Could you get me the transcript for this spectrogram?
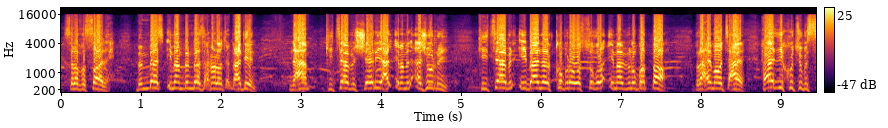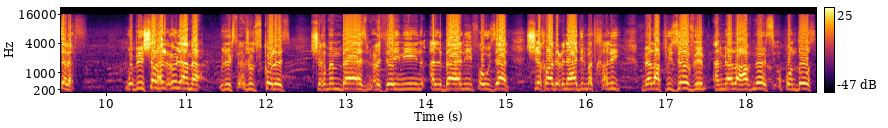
السلف الصالح بن باز إمام بن باز رحمه الله تعالى بعدين. نعم. كتاب الشريعة الإمام الأجري. كتاب الإبانة الكبرى والصغرى إمام ابن بطة. رحمه الله تعالى هذه كتب السلف وبشرح العلماء والاكسبيرجن سكولرز الشيخ بن باز بن عثيمين الألباني فوزان الشيخ ربيع بن هادي المدخلي. And may Allah have mercy upon those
